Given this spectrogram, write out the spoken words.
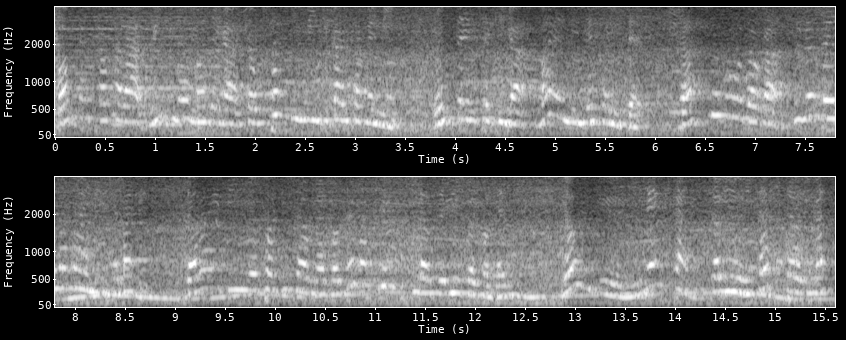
ボンネットからウィンドウまでが極端に短いために運転席が前に出ていてダッシュボードがすぐ目の前に迫りドライビングポジションがとても窮屈だということです。42年間所有いたしております。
